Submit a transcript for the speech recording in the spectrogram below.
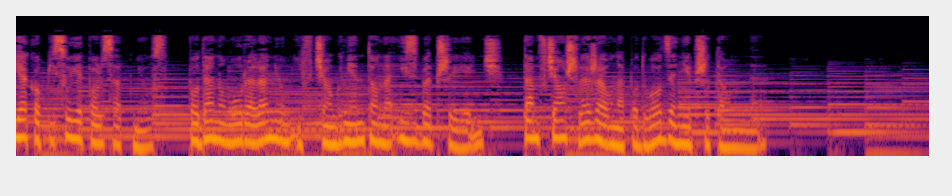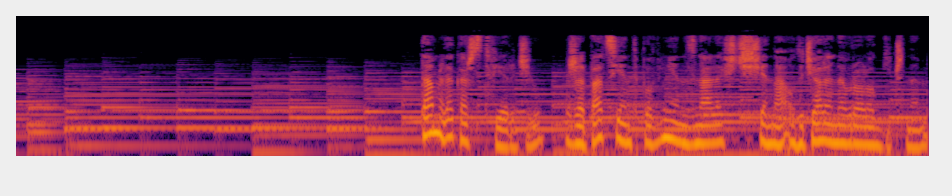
Jak opisuje Polsat News, podano mu relanium i wciągnięto na izbę przyjęć, tam wciąż leżał na podłodze nieprzytomny. Tam lekarz stwierdził, że pacjent powinien znaleźć się na oddziale neurologicznym.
